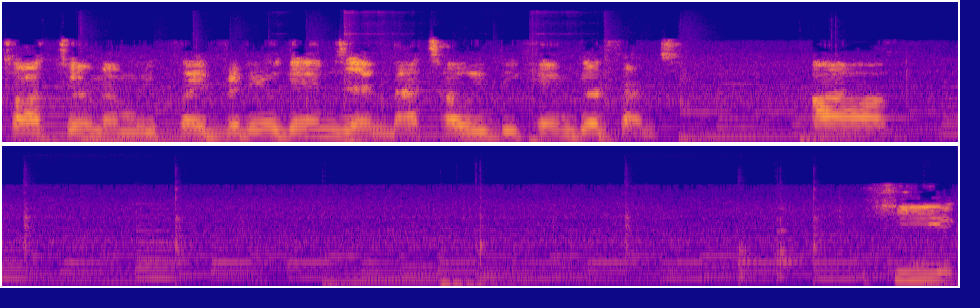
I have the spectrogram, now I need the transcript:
talked to him and we played video games, and that's how we became good friends. Uh, he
